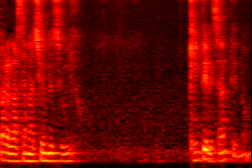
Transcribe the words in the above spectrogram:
para la sanación de su hijo. Qué interesante, ¿no?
